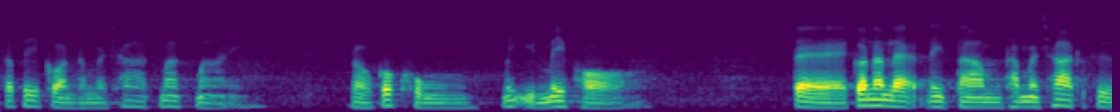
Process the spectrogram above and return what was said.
ทรัพยากรธรรมชาติมากมาย เราก็คงไม่อิ่มไม่พอ แต่ก็นั่นแหละในตามธรรมชาติคือ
